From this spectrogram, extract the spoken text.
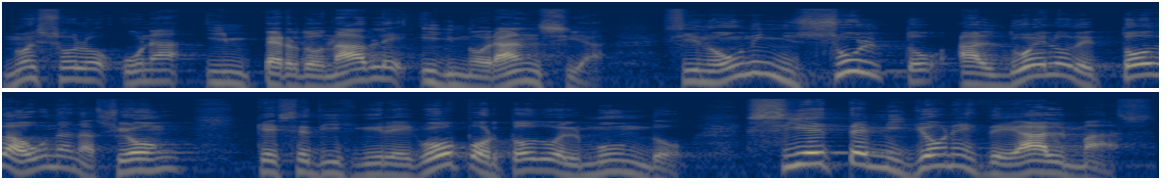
no es solo una imperdonable ignorancia, sino un insulto al duelo de toda una nación que se disgregó por todo el mundo. Siete millones de almas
